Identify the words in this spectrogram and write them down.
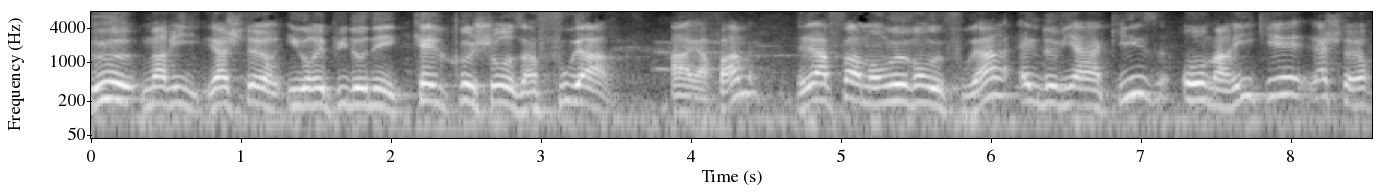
le mari, l'acheteur, il aurait pu donner quelque chose, un foulard à la femme. La femme, en levant le foulard, elle devient acquise au mari qui est l'acheteur.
